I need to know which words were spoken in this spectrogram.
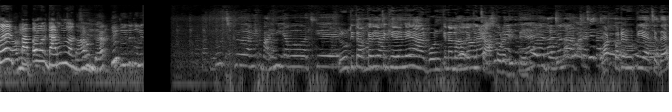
মানে পাপা আমার দারুণ লাগছে। দারুণ দেখ তুই? তুমি আমি একটু বাড়ি নিয়ে যাব আজকে। রুটি তরকারি আছে খেয়ে নে আর বোনকে নাহলে বলে একটু চা করে দিতে। হটপটে রুটি আছে দেখ।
